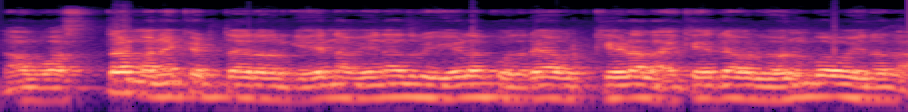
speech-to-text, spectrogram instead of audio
ನಾವು ಹೊಸ್ತ ಮನೆ ಕಟ್ತಾ ಇರೋರಿಗೆ ನಾವೇನಾದರೂ ಹೇಳಕ್ಕೆ ಹೋದ್ರೆ ಅವ್ರು ಕೇಳಲ್ಲ. ಯಾಕೆಂದರೆ ಅವ್ರಿಗೆ ಅನುಭವ ಇರಲ್ಲ.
